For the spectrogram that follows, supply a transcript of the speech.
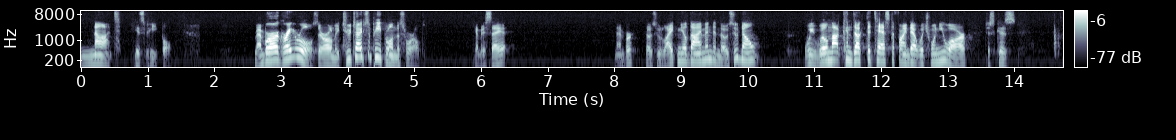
not his people. Remember our great rules. There are only two types of people in this world. You want me to say it? Remember, those who like Neil Diamond and those who don't. We will not conduct the test to find out which one you are, just because.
